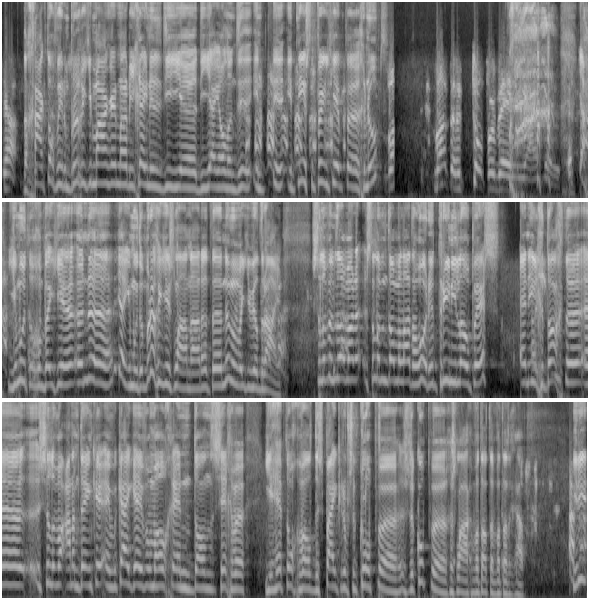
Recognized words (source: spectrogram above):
Ja. Dan ga ik toch weer een bruggetje maken naar diegene die, die jij al in, de- in, in het eerste puntje hebt genoemd. Wat een topper ben je. Ja, je moet toch een beetje een, eh, ja, je moet een bruggetje slaan naar het eh, nummer wat je wilt draaien. Zullen we hem dan maar, zullen we hem dan maar laten horen? Trini Lopez. En in gedachten eh, zullen we aan hem denken. En we kijken even omhoog. En dan zeggen we... Je hebt toch wel de spijker op zijn, klop, zijn kop geslagen. Wat dat, wat dat gaat. Hier,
